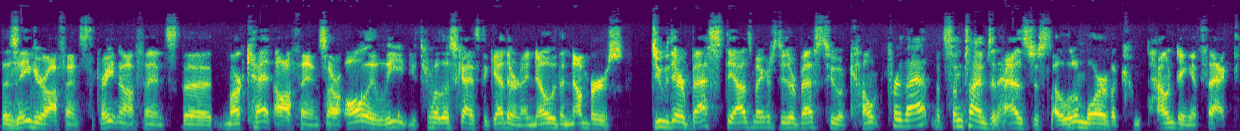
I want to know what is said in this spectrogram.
the Xavier offense, the Creighton offense, the Marquette offense are all elite. You throw those guys together, and I know the numbers do their best, the odds makers do their best to account for that, but sometimes it has just a little more of a compounding effect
